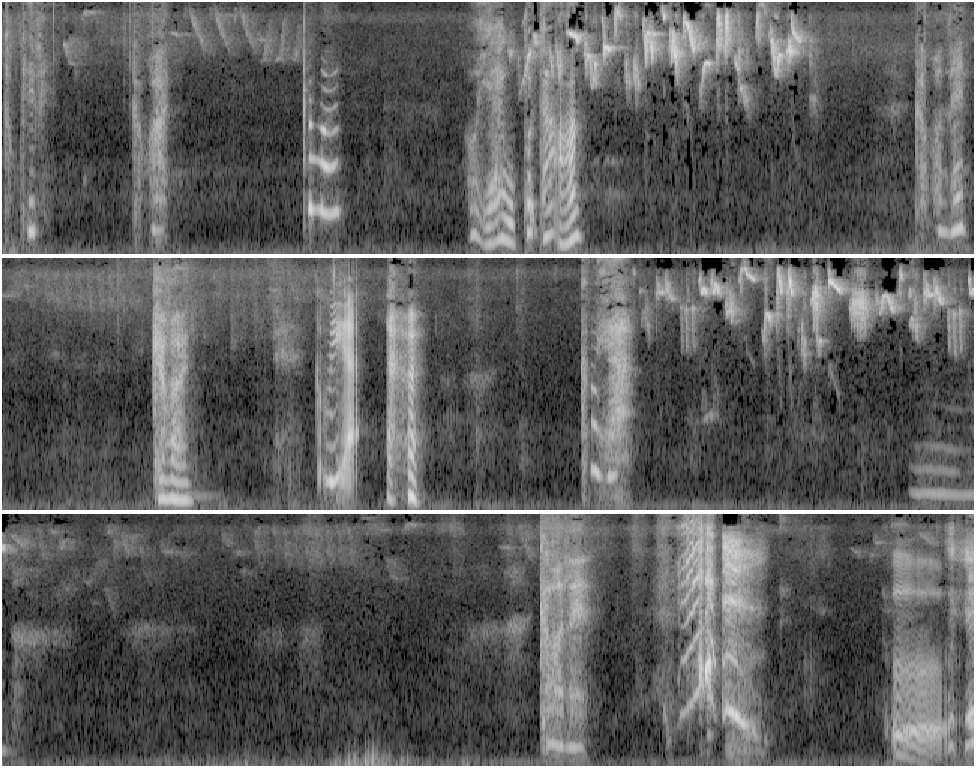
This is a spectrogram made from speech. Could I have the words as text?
Come, Kevin. Come on. Come on. Oh, yeah, we'll put that on. Come on, then. Come on. Come here. Come here. Mm. Come on, then. Ooh.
